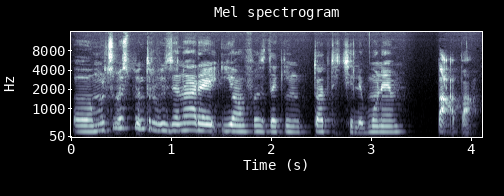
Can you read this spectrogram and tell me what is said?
mulțumesc pentru vizionare, eu am fost The King, toate cele bune, pa, pa!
